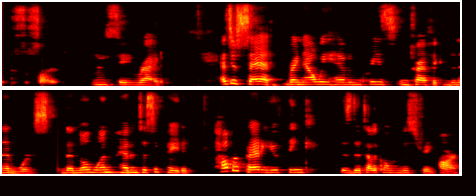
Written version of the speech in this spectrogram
of the society. I see, right. As you said, right now we have increase in traffic in the networks that no one had anticipated. How prepared do you think is the telecom industry are?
